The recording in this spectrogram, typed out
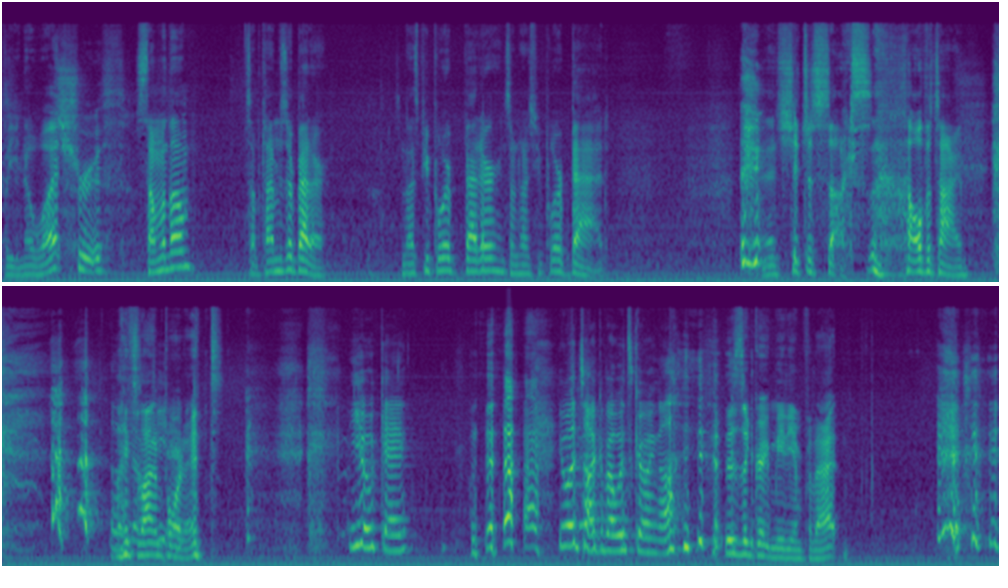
But you know what? Truth. Some of them, sometimes they're better. Sometimes people are better, and sometimes people are bad. and shit just sucks all the time. Oh, Life's no, not Peter. important. You okay? you want to talk about what's going on? This is a great medium for that. I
